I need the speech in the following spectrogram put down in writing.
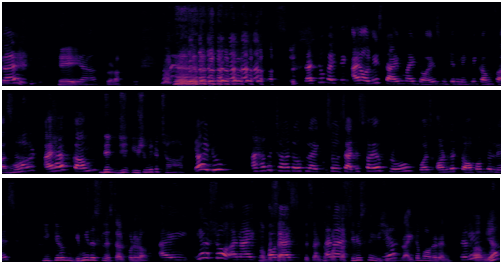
but hey, yeah product push. that took i think i always time my toys who can make me come faster what? i have come Did you, you should make a chart. Yeah, I do. I have a chart of like so Satisfyer Pro was on the top of the list. You give, give me this list. I'll put it on. I yeah, sure. And I No, oh, besides, guys, besides the podcast, I- seriously, we should Yeah. write about it. And really? um, yeah,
